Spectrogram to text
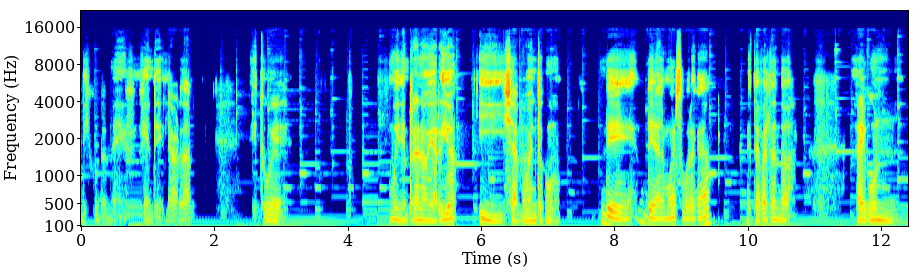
Discúlpenme, gente, la verdad, estuve muy temprano hoy arriba y ya es momento como de, del almuerzo por acá. Me está faltando algún,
